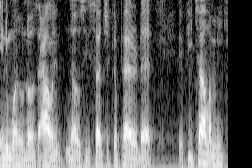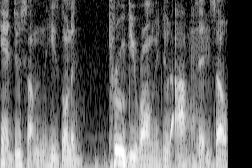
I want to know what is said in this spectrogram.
anyone who knows Allen knows he's such a competitor that if you tell him he can't do something, he's going to prove you wrong and do the opposite. And so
